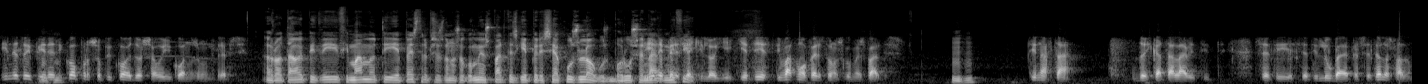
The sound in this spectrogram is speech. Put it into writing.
είναι το υπηρετικό προσωπικό εντός εισαγωγικών, να μου επιτρέψει. Ρωτάω επειδή θυμάμαι ότι επέστρεψε στο νοσοκομείο Σπάρτης για υπηρεσιακούς λόγους. Μπορούσε να είναι αρνηθεί; υπηρεσιακή λόγη. Και τι, τι βαθμό φέρει στο νοσοκομείο Σπάρτης; Μμμ. Τι είναι αυτά; Δεν το έχει καταλάβει τι, τι- σε, τι, σε τι λούμπα έπεσε. Τέλος πάντων.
